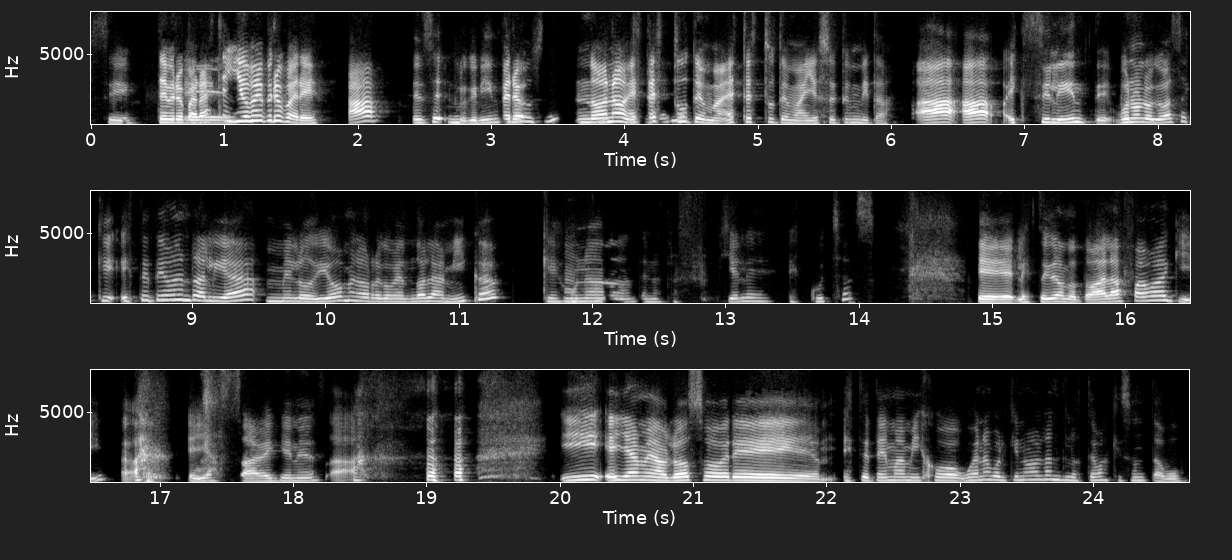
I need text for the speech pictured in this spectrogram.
Sí. ¿Te preparaste? Eh, Yo me preparé. ah, ¿ese- ¿lo quería Pero- introducir? No, no, ¿Viste este es tu tema, este es tu tema, yo soy tu invitada. Ah, ah, excelente. Bueno, lo que pasa es que este tema en realidad me lo dio, me lo recomendó la Mica, que es una de nuestras fieles escuchas. Eh, le estoy dando toda la fama aquí. ella sabe quién es. Ah. y ella me habló sobre este tema, me dijo, bueno, ¿por qué no hablan de los temas que son tabú?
